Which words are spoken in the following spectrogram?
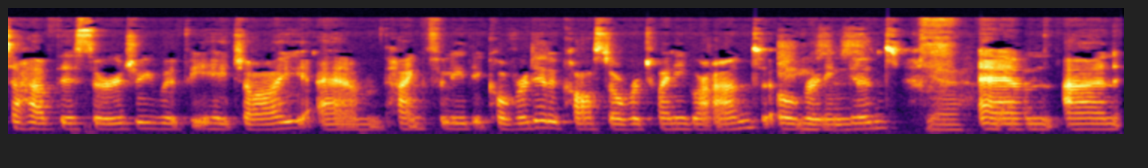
to have this surgery with VHI. Um, thankfully they covered it. It cost over twenty grand over in England. Yeah. Um, and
